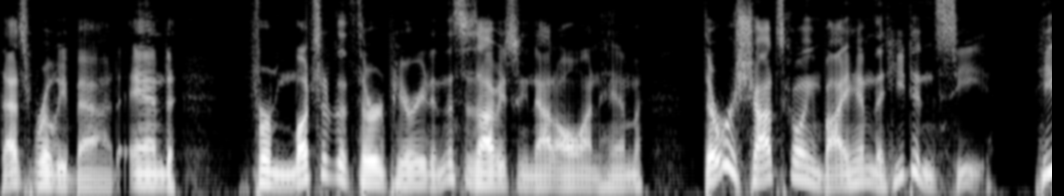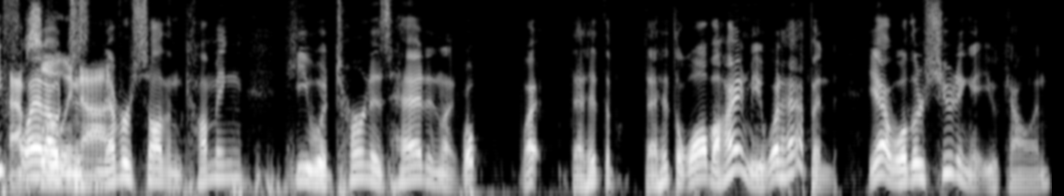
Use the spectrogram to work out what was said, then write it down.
that's really bad. And for much of the third period, and this is obviously not all on him, there were shots going by him that he didn't see. He flat Absolutely out just not. never saw them coming. He would turn his head and like, whoop, what? That hit the that hit the wall behind me. What happened? Yeah, well, they're shooting at you, Collin.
